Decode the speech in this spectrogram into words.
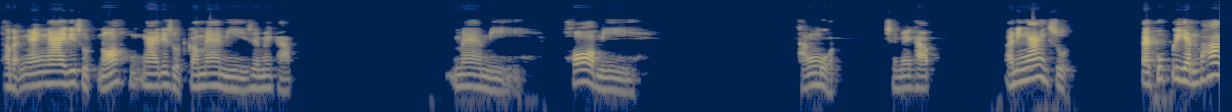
เอาแบบง่าย ๆที่สุดเนาะง่ายที่สุดก็แม่มีใช่ไหมครับ แม่มี พ่อมี ทั้งหมดใช่ไหมครับ อันนี้ง่ายสุด แต่ครูเปลี่ยนบ้าง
